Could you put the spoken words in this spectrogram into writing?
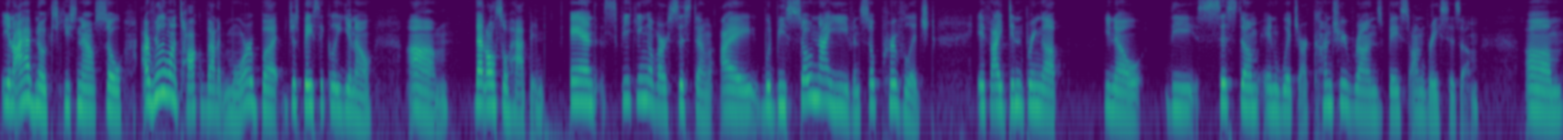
you know, I have no excuse now. So I really want to talk about it more. But just basically, you know, um, that also happened. And speaking of our system, I would be so naive and so privileged if I didn't bring up, you know, the system in which our country runs based on racism. Um,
